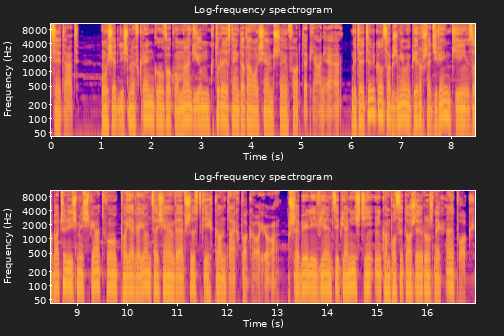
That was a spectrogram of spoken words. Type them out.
Cytat. Usiedliśmy w kręgu wokół medium, które znajdowało się przy fortepianie. Gdy tylko zabrzmiały pierwsze dźwięki, zobaczyliśmy światło pojawiające się we wszystkich kątach pokoju. Przybyli wielcy pianiści i kompozytorzy różnych epok,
